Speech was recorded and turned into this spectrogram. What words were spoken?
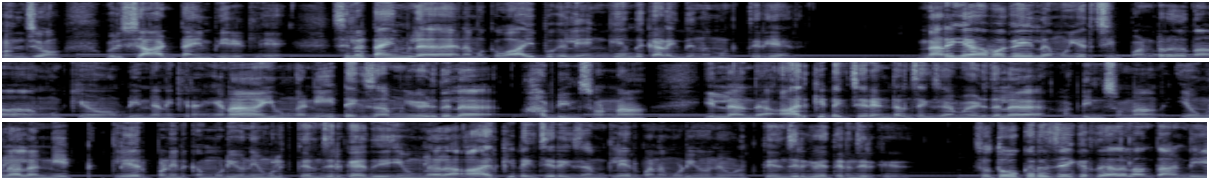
கொஞ்சம் ஒரு ஷார்ட் டைம் பீரியட்லேயே சில டைமில் நமக்கு வாய்ப்புகள் எங்கேருந்து கிடைக்குதுன்னு நமக்கு தெரியாது. நிறையா வகையில் முயற்சி பண்ணுறது தான் முக்கியம் அப்படின்னு நினைக்கிறேன். ஏன்னா இவங்க நீட் எக்ஸாம் எழுதலை அப்படின்னு சொன்னால் இல்லை அந்த ஆர்கிடெக்சர் என்ட்ரன்ஸ் எக்ஸாம் எழுதலை அப்படின்னு சொன்னால் இவங்களால நீட் கிளியர் பண்ணியிருக்க முடியும்னு இவங்களுக்கு தெரிஞ்சிருக்காது. இவங்களால ஆர்கிடெக்சர் எக்ஸாம் கிளியர் பண்ண முடியும்னு இவங்களுக்கு தெரிஞ்சிருக்கவே தெரிஞ்சிருக்காது. ஸோ தோக்கிறது ஜெயிக்கிறது அதெல்லாம் தாண்டி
